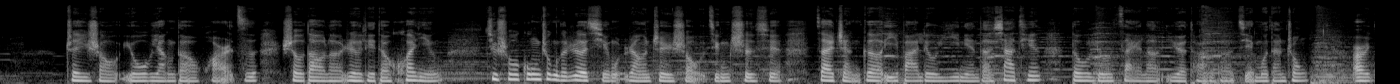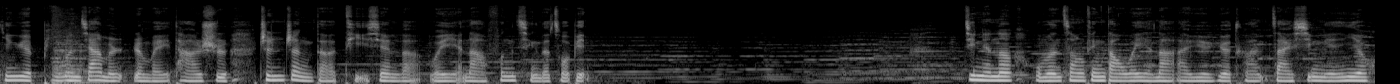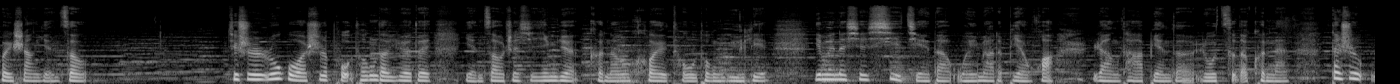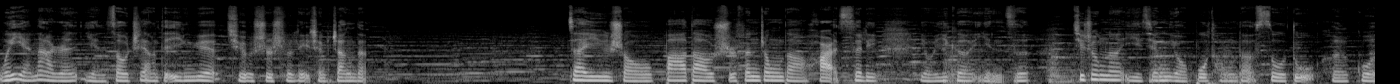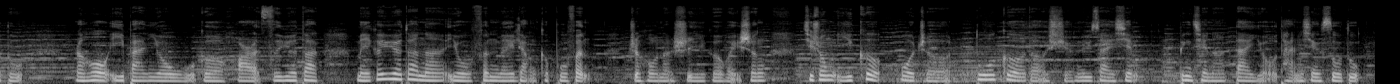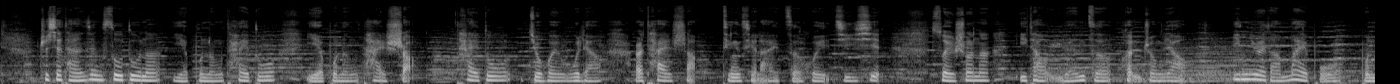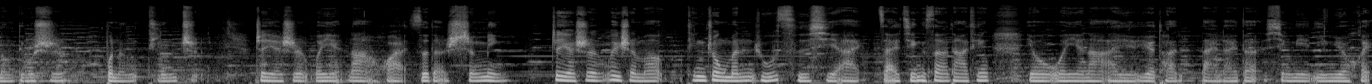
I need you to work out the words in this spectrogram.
这一首悠扬的华尔兹受到了热烈的欢迎。据说公众的热情让这首《金翅雀》在整个1861年的夏天都留在了乐团的节目当中，而音乐评论家们认为它是真正的体现了维也纳风情的作品。今年呢，我们将听到维也纳爱乐乐团在新年音乐会上演奏。其实，如果是普通的乐队演奏这些音乐，可能会头痛欲裂，因为那些细节的微妙的变化让它变得如此的困难。但是维也纳人演奏这样的音乐却是顺理成章的。在一首八到十分钟的华尔兹里，有一个引子，其中呢已经有不同的速度和过渡。然后一般有五个华尔兹乐段，每个乐段呢又分为两个部分，之后呢是一个尾声，其中一个或者多个的旋律再现，并且呢带有弹性速度。这些弹性速度呢也不能太多，也不能太少，太多就会无聊，而太少听起来则会机械。所以说呢，一条原则很重要，音乐的脉搏不能丢失，不能停止。这也是维也纳华尔兹的生命，这也是为什么听众们如此喜爱在金色大厅由维也纳爱乐乐团带来的新年音乐会。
